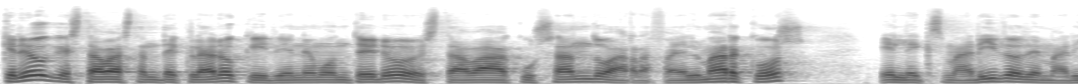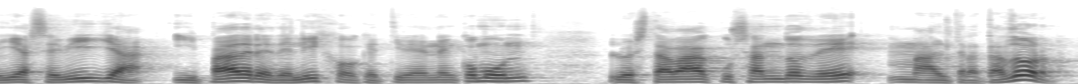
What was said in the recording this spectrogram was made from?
Creo que está bastante claro que Irene Montero estaba acusando a Rafael Marcos, el exmarido de María Sevilla y padre del hijo que tienen en común, lo estaba acusando de maltratador,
